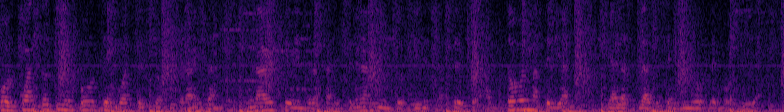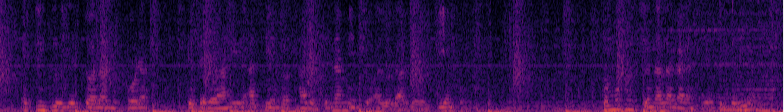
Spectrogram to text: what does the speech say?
¿Por cuánto tiempo tengo acceso a primera venta? Una vez que entras al entrenamiento tienes acceso a todo el material y a las clases en vivo de por vida. Esto incluye todas las mejoras que se le van a ir haciendo al entrenamiento a lo largo del tiempo. ¿Cómo funciona la garantía de 7 días?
